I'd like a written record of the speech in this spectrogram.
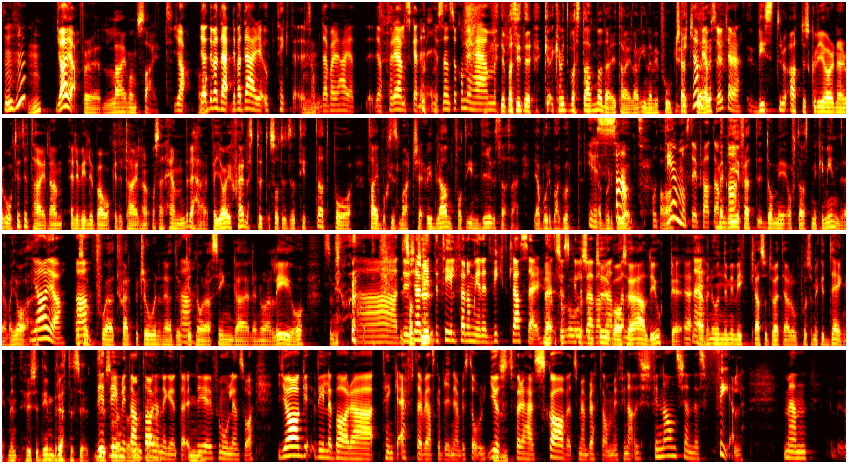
Ja, ja. för live on site. Ja, ja. det, var där, det var där jag upptäckte, liksom. Mm. där var det här jag, jag förälskade mig. Och sen så kom jag hem. Jag bara sitter, kan, kan vi inte bara stanna där i Thailand innan vi fortsätter? Det kan vi absolut göra. Visste du att du skulle göra när du åkte till Thailand eller ville du bara åka till Thailand och sen hände det här? För jag har ju själv stutt, suttit och tittat på thaiboxningsmatcher och ibland fått ingivelser så här. Jag borde bara gå upp. Är det jag borde bara gå upp." sant? Och Ja. det måste vi prata om. Men det är för att de är oftast mycket mindre än vad jag är. Ja, ja. Och så får jag ett självförtroende när jag har druckit några Singa eller några Leo. Som gör att, Ah, du Som känner tur- inte till fenomenet viktklasser? Nej, Att du som, som behöva tur var så har jag aldrig gjort det. Nej. Även under min viktklass så tror jag att jag har åkt på så mycket däng. Men hur ser din berättelse ut? Det är ett som rimligt antagande Günther. Mm. Det är förmodligen så. Jag ville bara tänka efter vad jag ska bli när jag blir stor. Just Mm. för det här skavet som jag berättade om i finans. Finans kändes fel. Men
